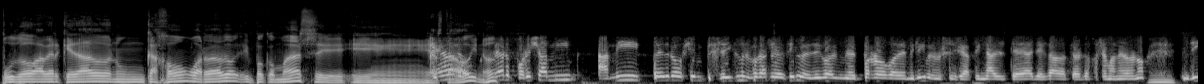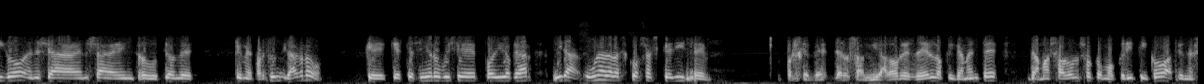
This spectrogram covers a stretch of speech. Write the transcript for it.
pudo haber quedado en un cajón guardado y poco más y, y hasta hoy, ¿no? Claro, por eso a mí, a mí Pedro, siempre digo, en el caso de decirlo, le digo en el prólogo de mi libro, no sé si al final te ha llegado a través de José Manuel o no, Mm. digo en esa, en esa introducción de que me parece un milagro que, que este señor hubiese podido quedar. Mira, una de las cosas que dice pues que de, de los admiradores de él, lógicamente, Damaso Alonso como crítico hace unos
